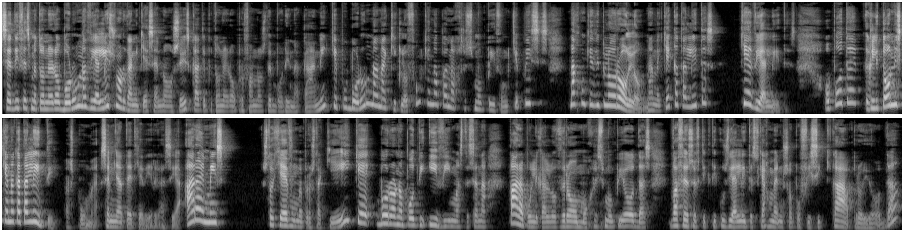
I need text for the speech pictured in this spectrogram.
σε αντίθεση με το νερό μπορούν να διαλύσουν οργανικές ενώσεις, κάτι που το νερό προφανώς δεν μπορεί να κάνει και που μπορούν να ανακυκλωθούν και να επαναχρησιμοποιηθούν. Και επίσης να έχουν και διπλό ρόλο, να είναι και καταλύτες και διαλύτες. Οπότε γλιτώνεις και ένα καταλύτη, ας πούμε, σε μια τέτοια διεργασία. Άρα εμείς στοχεύουμε προς τα εκεί και μπορώ να πω ότι ήδη είμαστε σε ένα πάρα πολύ καλό δρόμο χρησιμοποιώντας βαθέως ευτυκτικούς διαλύτες φτιαγμένους από φυσικά προϊόντα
